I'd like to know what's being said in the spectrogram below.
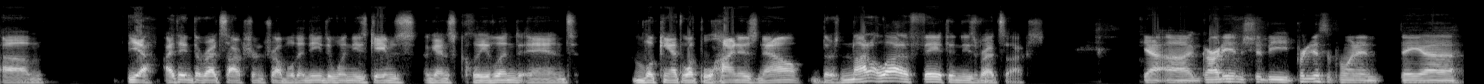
um, yeah, I think the Red Sox are in trouble. They need to win these games against Cleveland. And looking at what the line is now, there's not a lot of faith in these Red Sox. Yeah, uh, Guardians should be pretty disappointed. They, uh,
